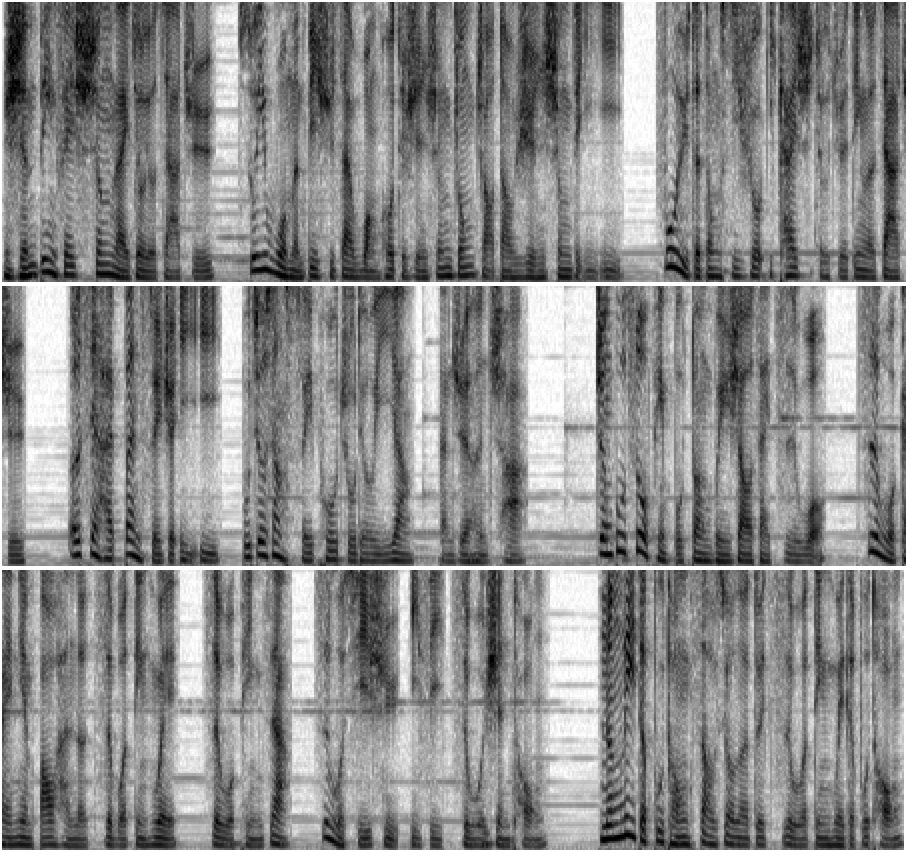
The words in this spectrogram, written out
人并非生来就有价值。”所以，我们必须在往后的人生中找到人生的意义。赋予的东西若一开始就决定了价值，而且还伴随着意义，不就像随波逐流一样，感觉很差。整部作品不断围绕在自我，自我概念包含了自我定位、自我评价、自我期许以及自我认同。能力的不同造就了对自我定位的不同，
